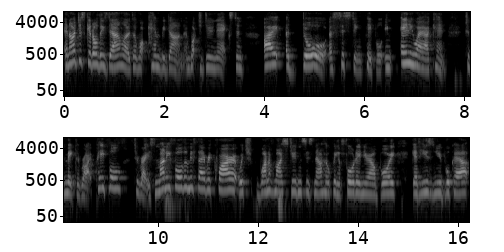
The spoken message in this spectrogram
And I just get all these downloads on what can be done and what to do next. And I adore assisting people in any way I can to meet the right people, to raise money for them if they require it, which one of my students is now helping a 14 year old boy get his new book out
